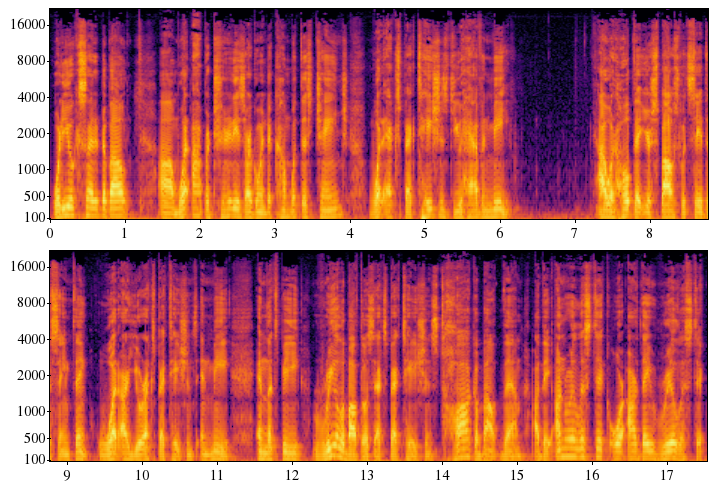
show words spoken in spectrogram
What are you excited about? Um, what opportunities are going to come with this change? What expectations do you have in me? I would hope that your spouse would say the same thing. What are your expectations in me? And let's be real about those expectations. Talk about them. Are they unrealistic or are they realistic?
